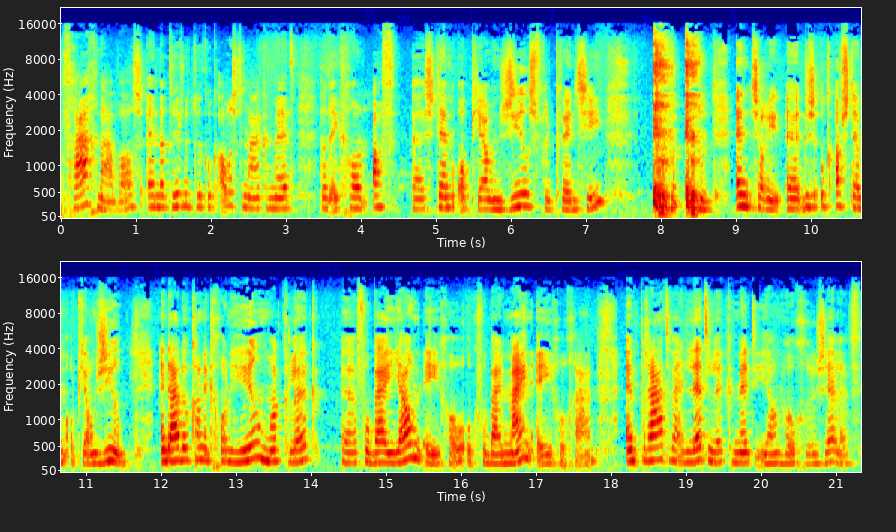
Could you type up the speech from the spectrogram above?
vraag naar was. En dat heeft natuurlijk ook alles te maken met dat ik gewoon afstem op jouw zielsfrequentie. en sorry, uh, dus ook afstemmen op jouw ziel. En daardoor kan ik gewoon heel makkelijk uh, voorbij jouw ego, ook voorbij mijn ego gaan. En praten wij letterlijk met jouw hogere zelf.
